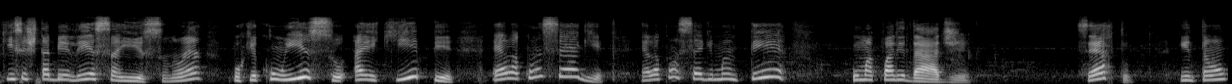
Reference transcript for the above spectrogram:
que se estabeleça isso, não é? Porque com isso a equipe ela consegue, ela consegue manter uma qualidade, certo? Então,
